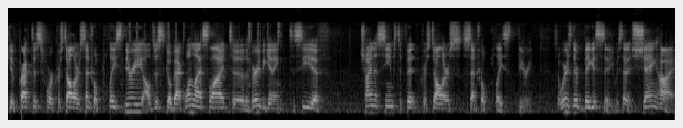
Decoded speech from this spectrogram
give practice for Christaller's central place theory. I'll just go back one last slide to the very beginning to see if China seems to fit Christaller's central place theory. So where's their biggest city? We said it's Shanghai.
